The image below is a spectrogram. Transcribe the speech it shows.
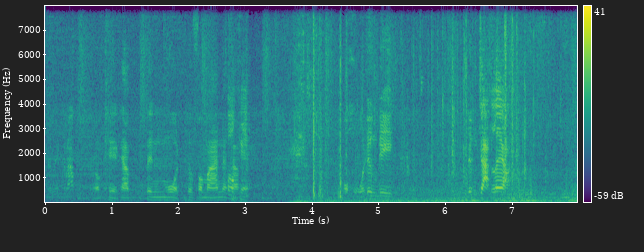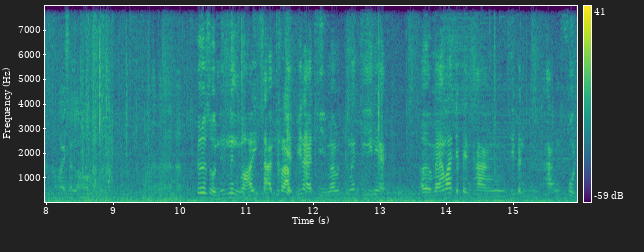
เชิญเลยครับ โอเคครับ เป็นโหมด performance นะโอครับ เค โอ้โห ดึงดี ดึงจัดเลยอะคอยชะลอคือศูนย์ถึงหนึ่งร้อยสามจุดเจ็ดวินาทีเมื่อเมื่อกี้เนี่ยเออแม้ว่าจะเป็นทางที่เป็นทางฝุ่น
